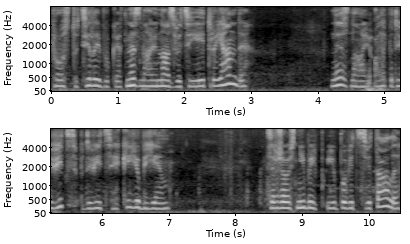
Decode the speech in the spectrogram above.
просто цілий букет. Не знаю назви цієї троянди. Не знаю, але подивіться, подивіться, який об'єм. Це вже ось ніби і повідцвітали,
